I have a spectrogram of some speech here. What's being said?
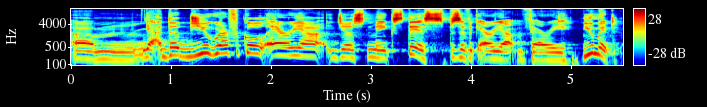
um, yeah, the geographical area just makes this specific area very humid.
